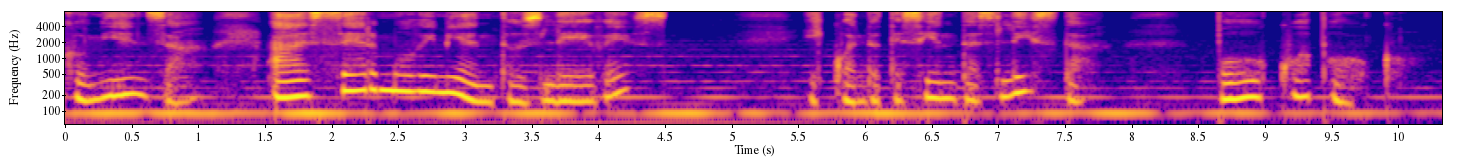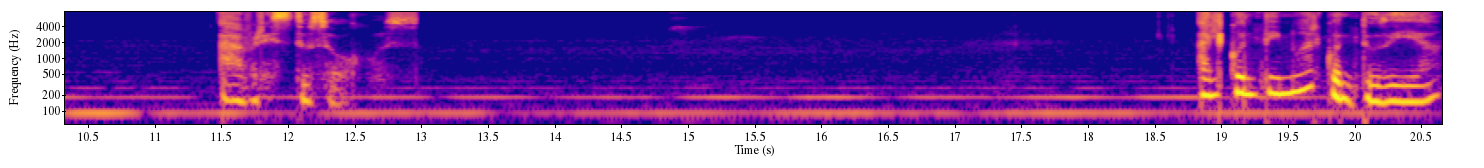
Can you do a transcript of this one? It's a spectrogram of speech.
Comienza a hacer movimientos leves y cuando te sientas lista, poco a poco, abres tus ojos. Al continuar con tu día,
